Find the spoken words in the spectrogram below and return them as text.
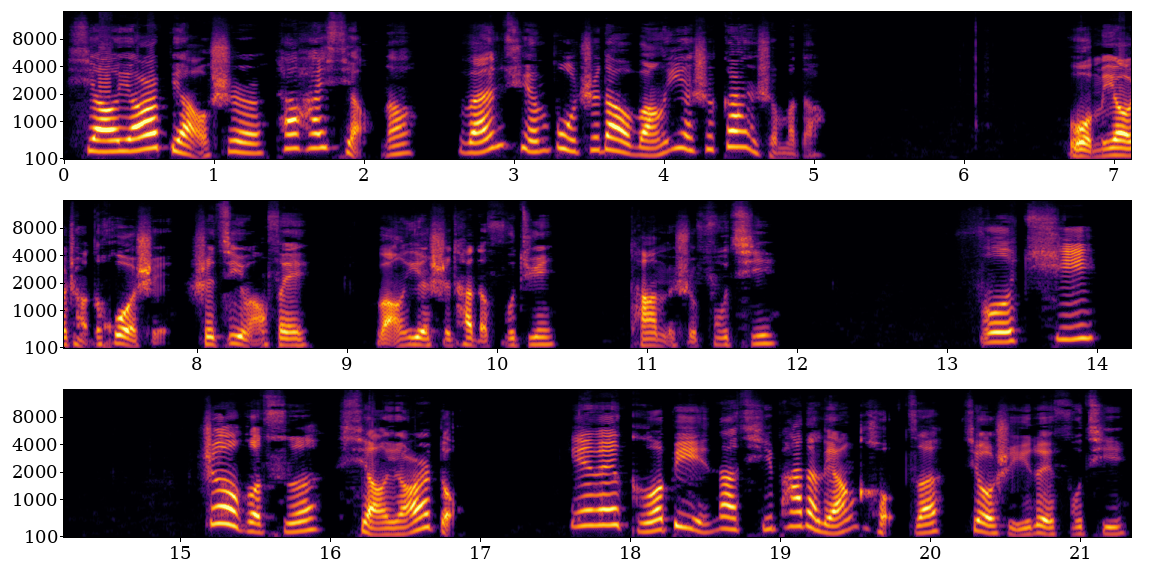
小瑶儿表示他还小呢，完全不知道王爷是干什么的。我们要找的祸水是纪王妃，王爷是他的夫君，他们是夫妻。夫妻这个词，小瑶儿懂，因为隔壁那奇葩的两口子就是一对夫妻。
